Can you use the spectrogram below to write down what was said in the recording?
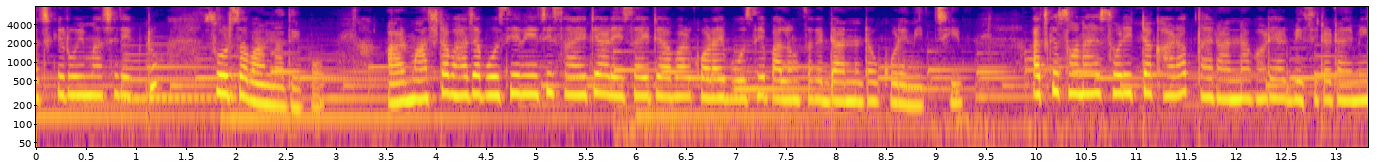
আজকে রুই মাছের একটু সরষা বান্না দেব। আর মাছটা ভাজা বসিয়ে দিয়েছি সাইডে, আর এই সাইডে আবার কড়াই বসিয়ে পালং শাকের ডান্নাটাও করে নিচ্ছি। আজকে সোনায়ের শরীরটা খারাপ, তাই রান্নাঘরে আর বেশিটা টাইমিং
